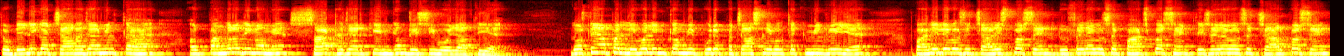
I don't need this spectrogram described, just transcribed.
तो डेली का चार हज़ार मिलता है और पंद्रह दिनों में साठ हज़ार की इनकम रिसीव हो जाती है। दोस्तों, यहाँ पर लेवल इनकम भी पूरे पचास लेवल तक मिल रही है। पहले लेवल से चालीस परसेंट, दूसरे लेवल से पाँच परसेंट, तीसरे लेवल से चार परसेंट,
